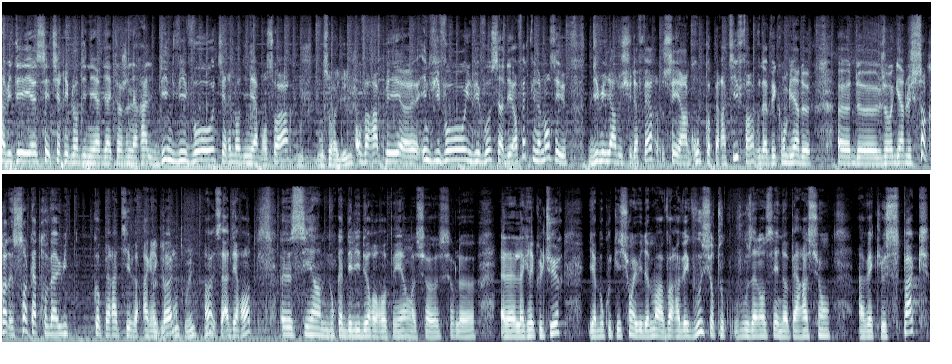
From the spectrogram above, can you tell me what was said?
invité, c'est Thierry Blandinière, directeur général d'Invivo. Thierry Blandinière, bonsoir. Bonsoir Edwige. On va rappeler euh, Invivo. Invivo, ça en fait, finalement, c'est 10 milliards de chiffre d'affaires. C'est un groupe coopératif. Hein. Vous avez combien de, euh, de je regarde, le 188 coopérative agricole. Adhérente, oui. Ah c'est adhérente. Euh, c'est un, donc un des leaders européens sur, sur l'agriculture. Il y a beaucoup de questions évidemment à voir avec vous, surtout que vous annoncez une opération avec le SPAC.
